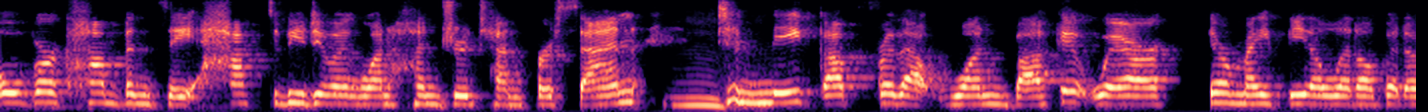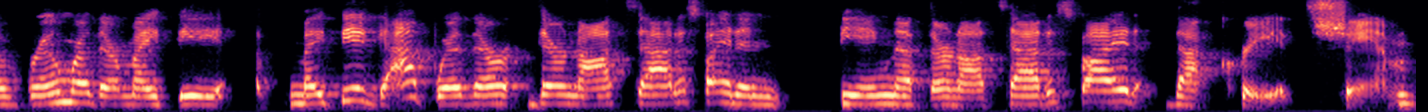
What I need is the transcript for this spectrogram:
overcompensate, have to be doing 110% mm. to make up for that one bucket where there might be a little bit of room or there might be might be a gap where they're they're not satisfied and being that they're not satisfied that creates shame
